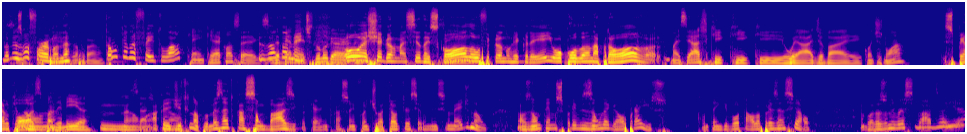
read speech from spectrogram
Da mesma Sim, forma, né? Da mesma forma. Então o que era feito lá, Quem quer consegue. Exatamente. Do lugar. ou é chegando mais cedo na escola, Sim. ou ficando no recreio, ou colando a prova. Mas você acha que, que, que o EAD vai continuar? Espero que não, né? pós-pandemia? Não, Você acha que acredito que não. Pelo menos na educação básica, que é a educação infantil até o terceiro ano do ensino médio, não. Nós não temos previsão legal para isso. Então tem que voltar à aula presencial. Agora as universidades aí é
